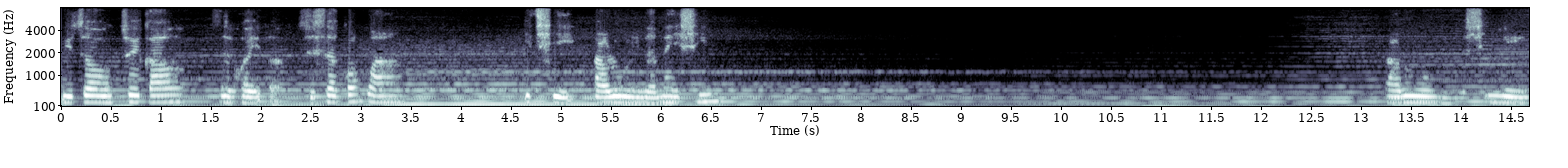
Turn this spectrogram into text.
宇宙最高智慧的紫色光芒一起导入你的内心。导入你的心灵，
